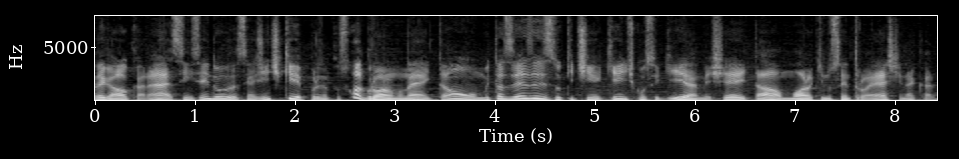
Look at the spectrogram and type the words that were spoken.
Legal, cara. É, sim, sem dúvida. Assim, a gente que, por exemplo, eu sou agrônomo, né? Então, muitas vezes o que tinha aqui a gente conseguia mexer e tal. Moro aqui no centro-oeste, né, cara?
